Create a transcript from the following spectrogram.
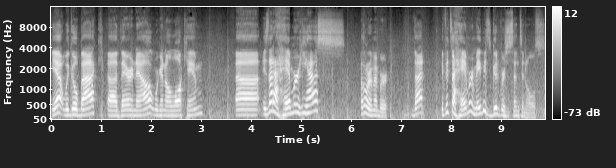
Yeah, we go back uh, there now. We're going to unlock him. Uh, is that a hammer he has? I don't remember. That, if it's a hammer, maybe it's good versus sentinels.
